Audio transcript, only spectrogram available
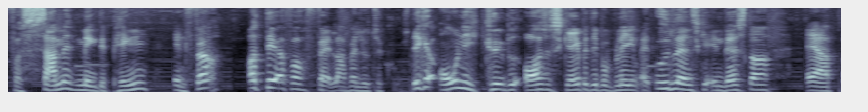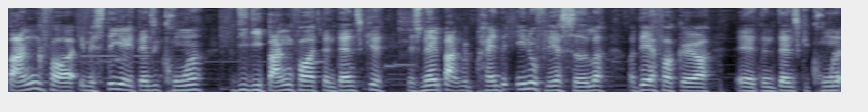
for samme mængde penge end før, og derfor falder valutakursen. Det kan oven i købet også skabe det problem, at udlandske investorer er bange for at investere i danske kroner, fordi de er bange for, at den danske nationalbank vil printe endnu flere sædler, og derfor gøre øh, den danske krone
